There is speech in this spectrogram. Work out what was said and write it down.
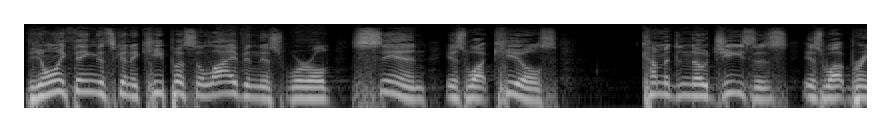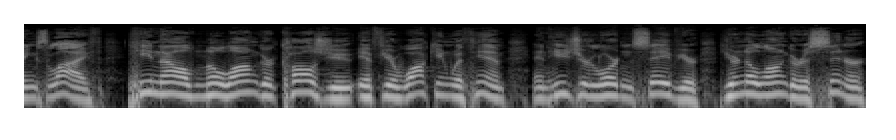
The only thing that's going to keep us alive in this world, sin, is what kills. Coming to know Jesus is what brings life. He now no longer calls you, if you're walking with Him and He's your Lord and Savior, you're no longer a sinner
